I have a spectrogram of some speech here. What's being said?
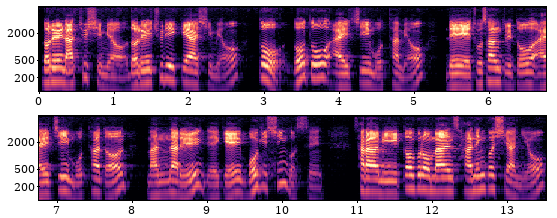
너를 낮추시며 너를 줄이게 하시며 또 너도 알지 못하며 내 조상들도 알지 못하던 만나를 내게 먹이신 것은 사람이 떡으로만 사는 것이 아니요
